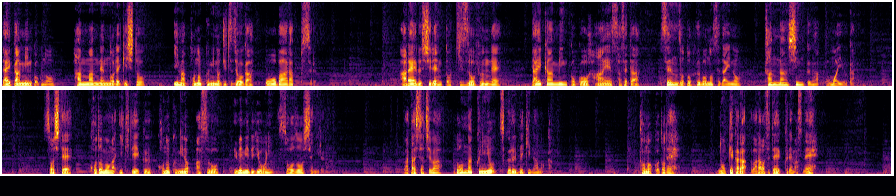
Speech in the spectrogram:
大韓民国の半万年の歴史と今この国の実情がオーバーラップする。あらゆる試練と傷を踏んで大韓民国を繁栄させた先祖と父母の世代の観南深苦が思い浮かぶ。そして子供が生きていくこの国の明日を夢見るように想像してみる。私たちはどんな国を作るべきなのか。とのことで、のっけから笑わせてくれますね。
